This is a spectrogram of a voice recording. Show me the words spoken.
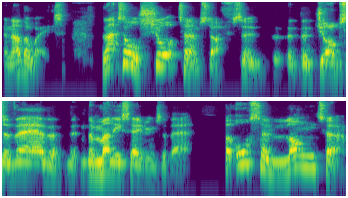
in other ways. That's all short term stuff. So the, the jobs are there, the, the money savings are there, but also long term.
